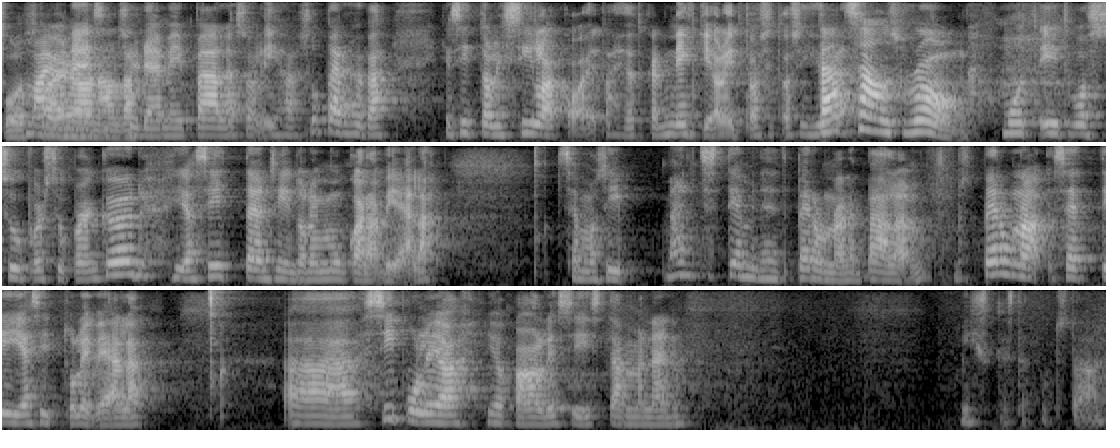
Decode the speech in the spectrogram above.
Kuulostaa Majoneesit sydämiin päällä, se oli ihan superhyvä. Ja sitten oli silakoita, jotka nekin oli tosi tosi hyvät. That sounds wrong. Mut it was super super good. Ja sitten siinä oli mukana vielä semmosia, mä en itse tiedä miten niitä perunoiden päällä on, mutta perunasettiä ja sitten tuli vielä ää, sipulia, joka oli siis tämmönen, miksi sitä kutsutaan?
